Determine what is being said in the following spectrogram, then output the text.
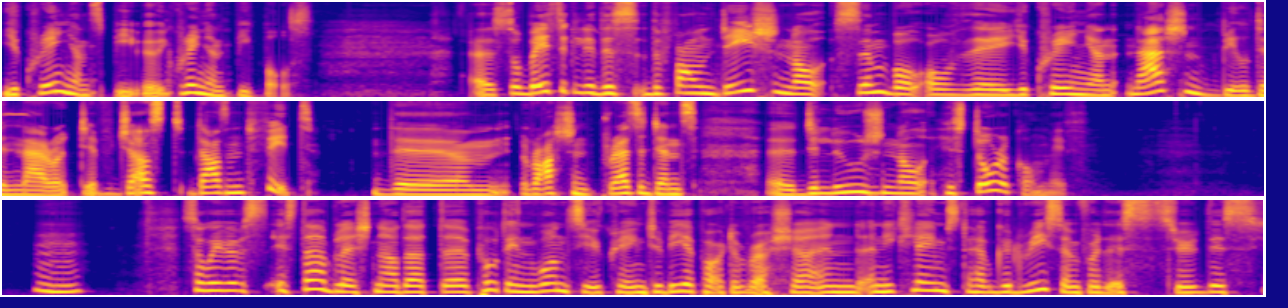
Ukrainian, spe- Ukrainian peoples. Uh, so basically, this the foundational symbol of the Ukrainian nation building narrative just doesn't fit the um, Russian president's uh, delusional historical myth. Mm-hmm. So we've established now that uh, Putin wants Ukraine to be a part of Russia, and, and he claims to have good reason for this through this,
